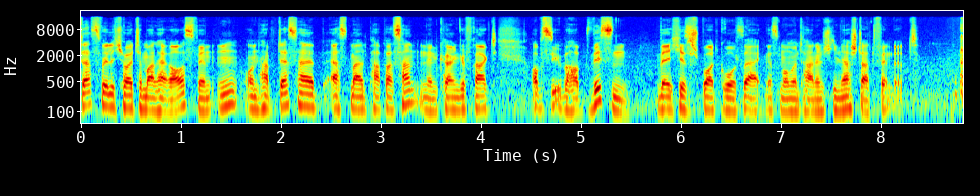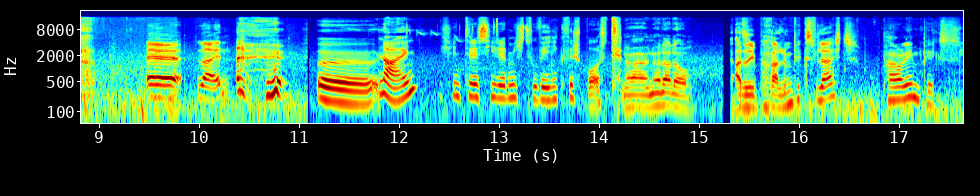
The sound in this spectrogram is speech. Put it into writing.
Das will ich heute mal herausfinden und habe deshalb erstmal ein paar Passanten in Köln gefragt, ob sie überhaupt wissen, welches Sportgroßereignis momentan in China stattfindet. Äh, nein. äh, nein, ich interessiere mich zu wenig für Sport. No, not at all. Also die Paralympics vielleicht? Paralympics.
